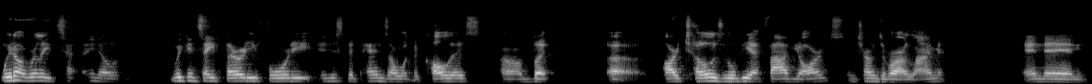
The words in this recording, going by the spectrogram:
we don't really, t- you know, we can say 30, 40. It just depends on what the call is. Um, but uh, our toes will be at five yards in terms of our alignment, and then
